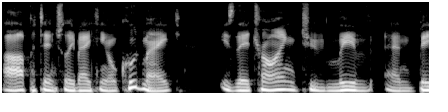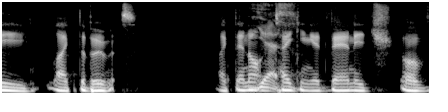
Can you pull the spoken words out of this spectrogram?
are potentially making or could make is they're trying to live and be like the boomers. Like they're not yes. taking advantage of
